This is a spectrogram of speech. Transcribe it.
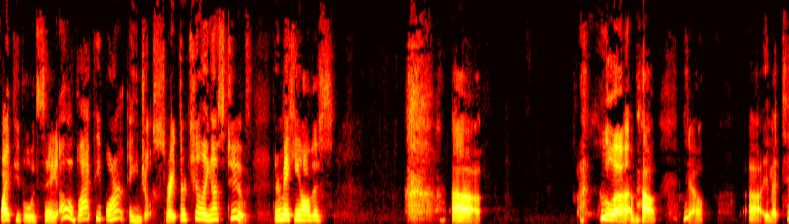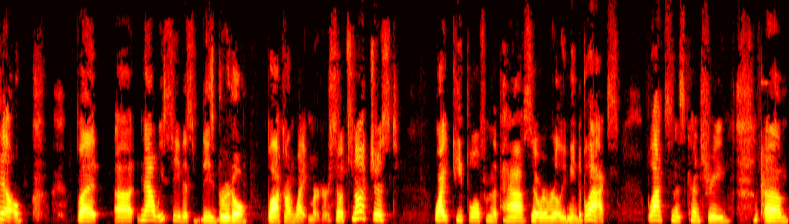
White people would say, "Oh, black people aren't angels, right? They're killing us too. They're making all this uh, hula about, you know, uh, Emmett Till, but uh, now we see this these brutal black on white murders. So it's not just white people from the past that were really mean to blacks. Blacks in this country um,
